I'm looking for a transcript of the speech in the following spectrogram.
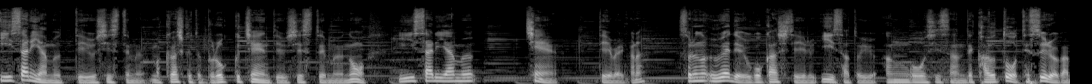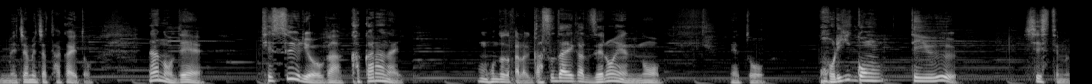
イーサリアムっていうシステム、まあ、詳しく言うとブロックチェーンっていうシステムのイーサリアムチェーンって言えばいいかな。それの上で動かしているイーサという暗号資産で買うと手数料がめちゃめちゃ高いと。なので、手数料がかからない。もう本当だからガス代が0円のえっ、と、ポリゴンっていうシステム、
